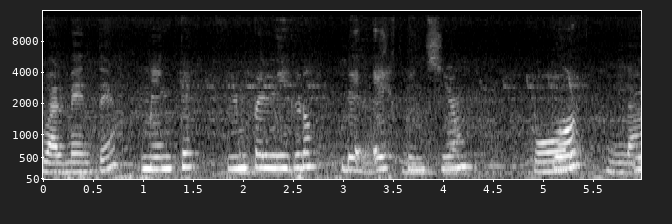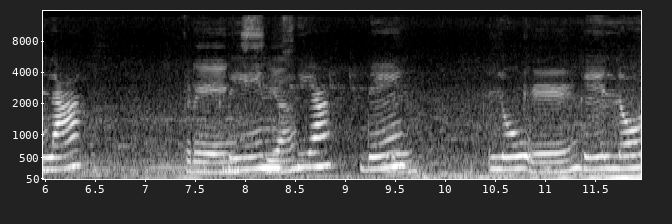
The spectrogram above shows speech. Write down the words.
actualmente en peligro de extinción por por la la creencia creencia de lo que que los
